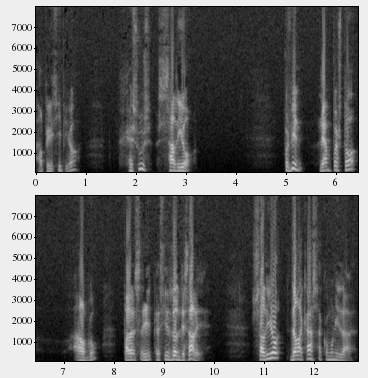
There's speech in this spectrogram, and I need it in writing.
al principio, Jesús salió. Pues bien, le han puesto algo para decir dónde sale. Salió de la casa comunidad,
